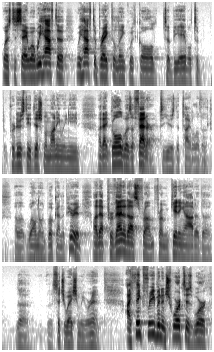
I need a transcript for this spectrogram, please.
was to say, well, we have to we have to break the link with gold to be able to produce the additional money we need. Uh, that gold was a fetter, to use the title of a, of a well-known book on the period, uh, that prevented us from from getting out of the, the the situation we were in. I think Friedman and Schwartz's work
